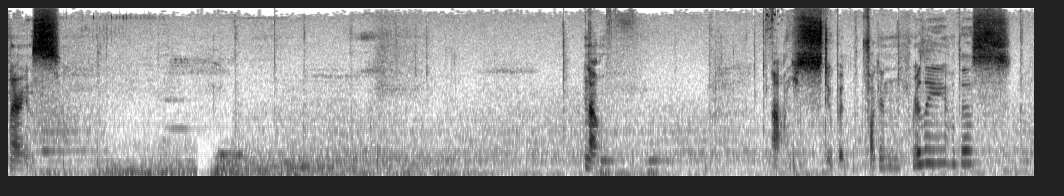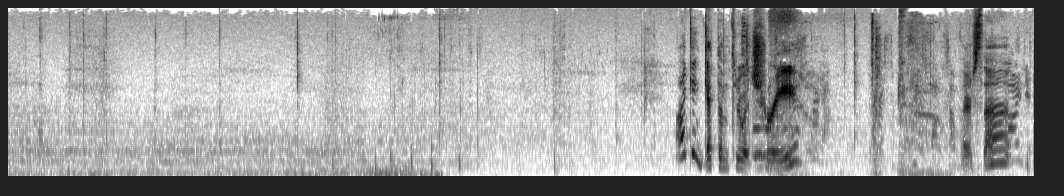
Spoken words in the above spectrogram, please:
There he is. No. Oh, you stupid fucking... Really? With this? I can get them through a tree. There's that.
